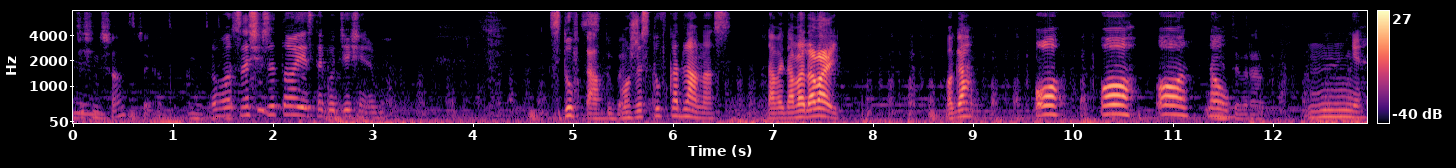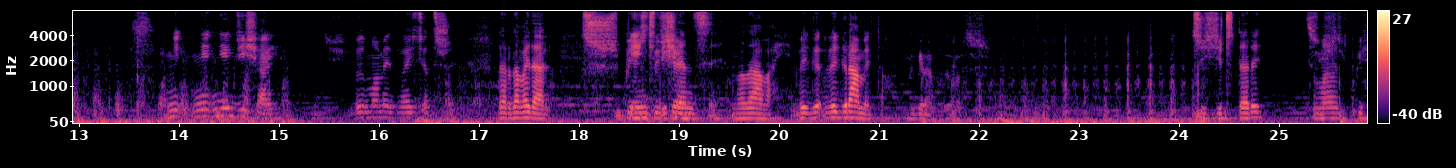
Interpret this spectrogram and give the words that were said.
10 szans? Czy, a, nie, to No bo w sensie, że to jest tego 10. bo- Stówka. Stóweczka. Może stówka dla nas. Dawaj, dawaj, dawaj. Uwaga. O, o, o, no. Nie tym razem. Nie. Nie, nie, nie dzisiaj. Bo mamy 23. Dobra, dawaj dalej. 5 tysięcy. No dawaj, Wyg wygramy to. Wygramy, zobacz. 34? Co mamy? 35.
